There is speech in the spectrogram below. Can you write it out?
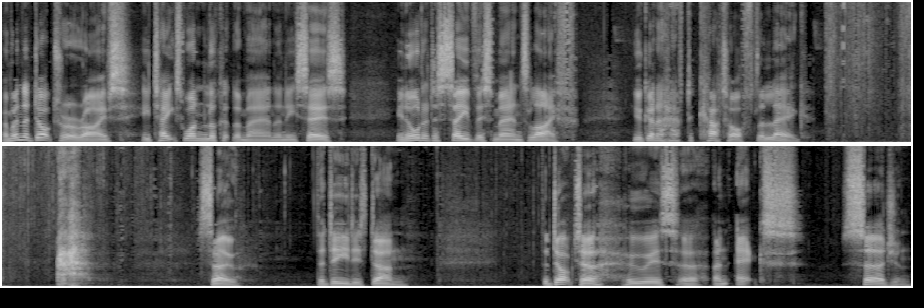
And when the doctor arrives, he takes one look at the man and he says, in order to save this man's life, you're going to have to cut off the leg. so, the deed is done. The doctor, who is uh, an ex-surgeon,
